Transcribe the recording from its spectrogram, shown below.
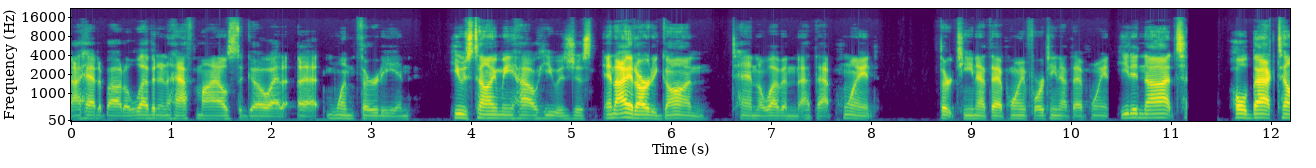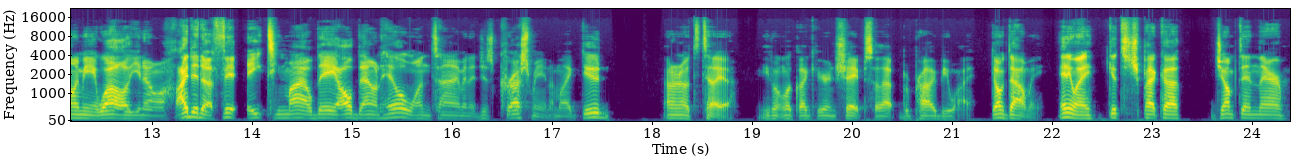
I had about 11 and a half miles to go at at 130 and he was telling me how he was just and I had already gone 10, 11 at that point, 13 at that point, 14 at that point. He did not hold back telling me, "Well, you know, I did a fit 18 mile day all downhill one time and it just crushed me." And I'm like, "Dude, I don't know what to tell you. You don't look like you're in shape, so that would probably be why. Don't doubt me." Anyway, gets Chapetka, jumped in there,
